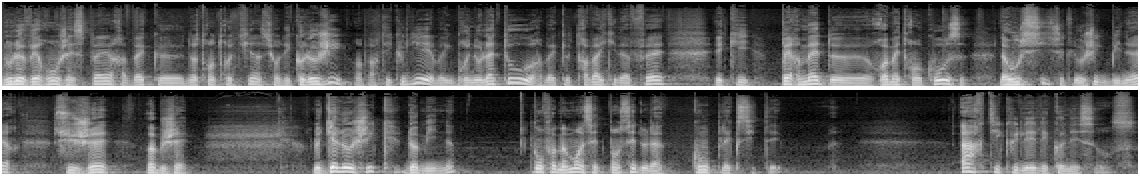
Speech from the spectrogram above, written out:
Nous le verrons, j'espère, avec euh, notre entretien sur l'écologie en particulier, avec Bruno Latour, avec le travail qu'il a fait et qui permet de remettre en cause, là aussi, cette logique binaire, sujet objet. Le dialogique domine, conformément à cette pensée de la complexité. Articuler les connaissances.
